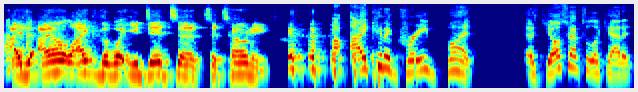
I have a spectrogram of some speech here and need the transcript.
I I don't like the what you did to to Tony. I, I can agree, but uh, you also have to look at it.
